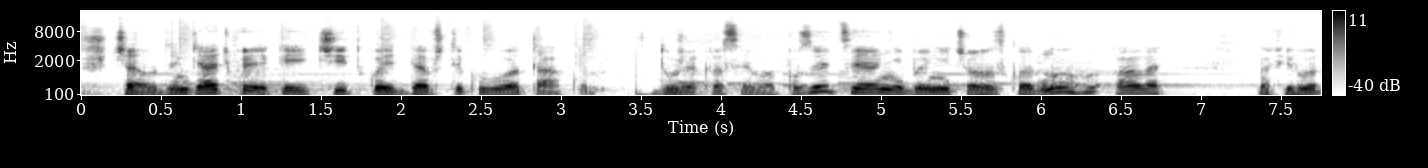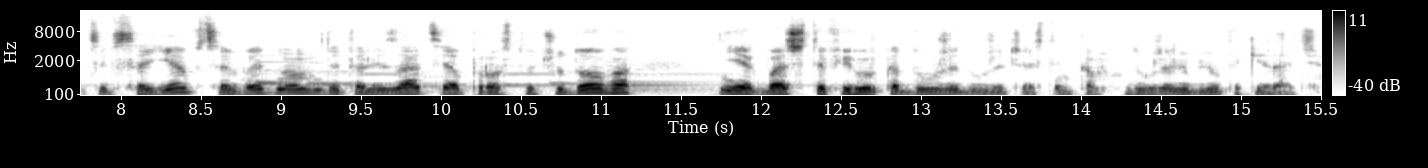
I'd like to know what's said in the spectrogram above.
Ще один дядько, який чітко йде в штикову атаку. Дуже красива позиція, ніби нічого складного, але На фігурці все є, все видно, деталізація просто чудова. І як бачите, фігурка дуже-дуже чистенька. Дуже люблю такі речі.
